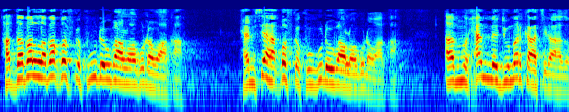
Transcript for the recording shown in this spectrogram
Haddaba laba qofka kuu dhow baa loogu dhawaaqaa hamsaha qofka kuugu dhow baa loogu dhawaaqaa amuxamedu markaad tidhaahdo?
